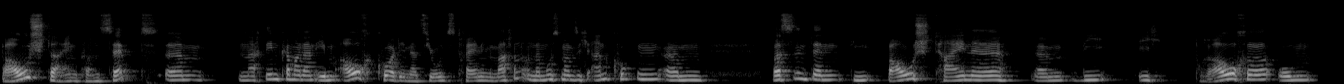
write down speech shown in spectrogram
Bausteinkonzept, ähm, nach dem kann man dann eben auch Koordinationstraining machen und dann muss man sich angucken, ähm, was sind denn die Bausteine, ähm, die ich brauche, um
